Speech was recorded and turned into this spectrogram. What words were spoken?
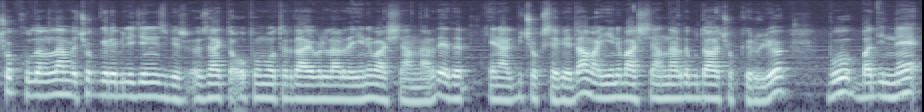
çok kullanılan ve çok görebileceğiniz bir özellikle open water diver'larda yeni başlayanlarda ya da genel birçok seviyede ama yeni başlayanlarda bu daha çok görülüyor. Bu body'nle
